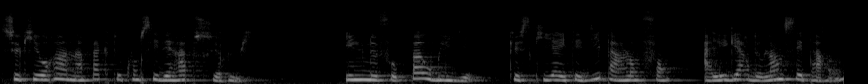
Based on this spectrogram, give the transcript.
ce qui aura un impact considérable sur lui. Il ne faut pas oublier que ce qui a été dit par l'enfant à l'égard de l'un de ses parents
